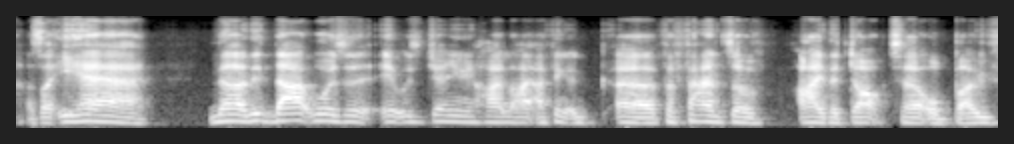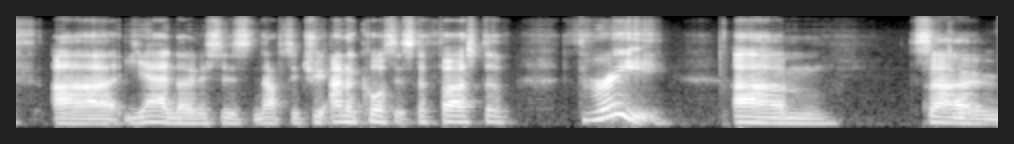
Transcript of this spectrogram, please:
i was like yeah no, that was a, it was genuinely highlight. I think uh, for fans of either Doctor or both, uh, yeah, no, this is an absolute treat. And of course, it's the first of three. Um, so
